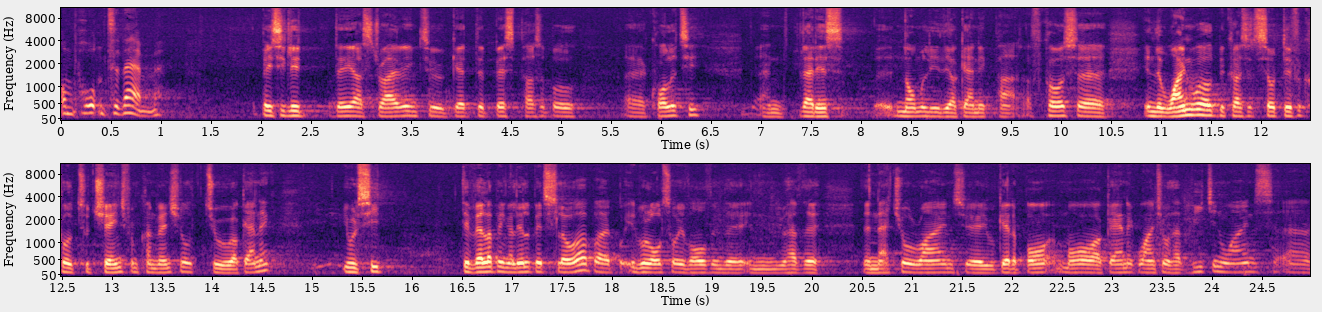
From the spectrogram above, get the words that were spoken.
important to them? Basically, they are striving to get the best possible uh, quality, and that is uh, normally the organic part. Of course, uh, in the wine world, because it's so difficult to change from conventional to organic, you will see developing a little bit slower, but it will also evolve in the. In, you have the the natural wines. Uh, you get a more, more organic wines. You'll have vegan wines, uh,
